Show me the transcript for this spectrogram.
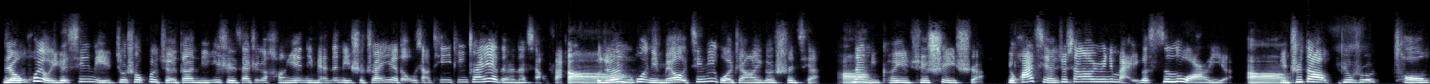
人会有一个心理，就是会觉得你一直在这个行业里面，那你是专业的，我想听一听专业的人的想法。啊，我觉得如果你没有经历过这样一个事情，那啊你可以去试一试。你花钱就相当于你买一个思路而已。啊你知道，比如说从，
